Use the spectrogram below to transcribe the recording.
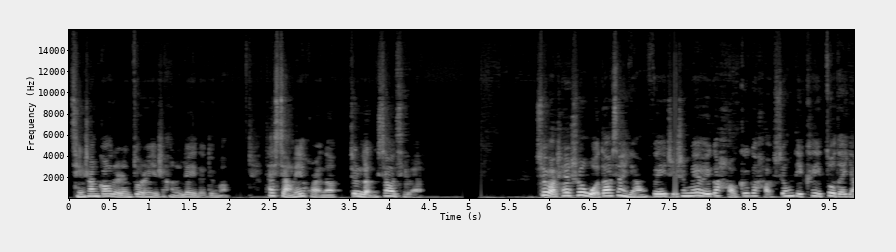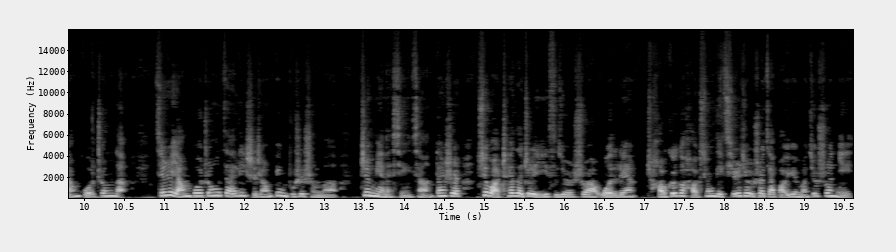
情商高的人做人也是很累的，对吗？他想了一会儿呢，就冷笑起来。薛宝钗说：“我倒像杨妃，只是没有一个好哥哥、好兄弟可以做得杨国忠的。”其实杨国忠在历史上并不是什么正面的形象，但是薛宝钗在这里意思就是说啊，我连好哥哥好兄弟，其实就是说贾宝玉嘛，就说你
